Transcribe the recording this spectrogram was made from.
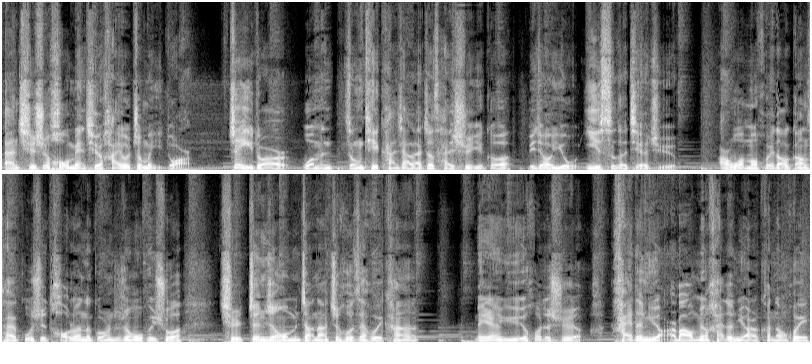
但其实后面其实还有这么一段这一段我们整体看下来，这才是一个比较有意思的结局。而我们回到刚才故事讨论的过程之中，我会说，其实真正我们长大之后再会看。美人鱼，或者是海的女儿吧，我们用海的女儿可能会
